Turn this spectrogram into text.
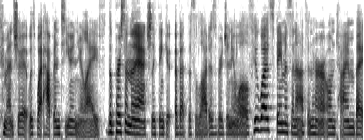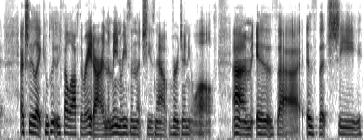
commensurate with what happened to you in your life. The person that I actually think about this a lot is Virginia Woolf, who was famous enough in her own time, but actually like completely fell off the radar. And the main reason that she's now Virginia Woolf um, is uh, is that she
